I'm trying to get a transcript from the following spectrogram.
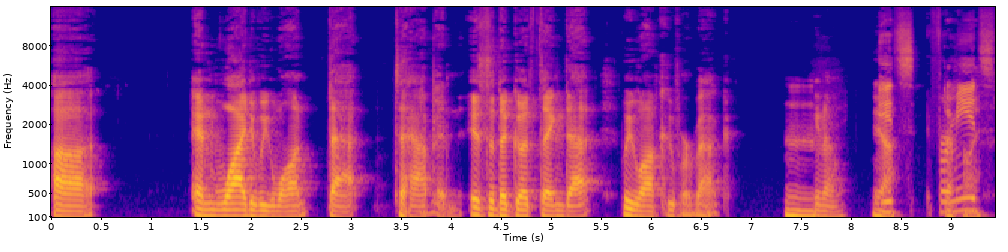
uh and why do we want that to happen? Is it a good thing that we want Cooper back? Mm, You know? yeah. it's for me it's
